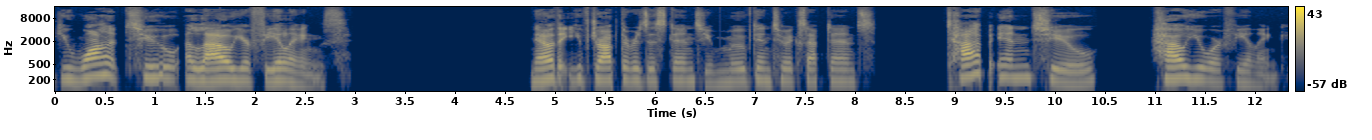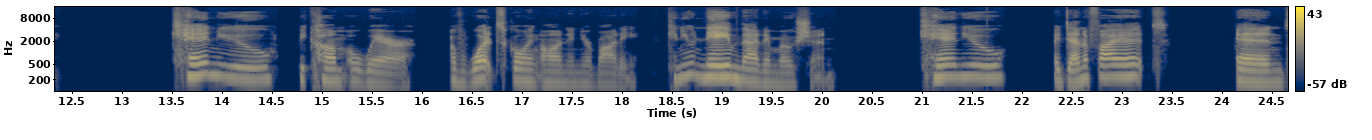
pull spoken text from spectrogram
you want to allow your feelings. Now that you've dropped the resistance, you've moved into acceptance, tap into how you are feeling. Can you become aware of what's going on in your body? Can you name that emotion? Can you identify it and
